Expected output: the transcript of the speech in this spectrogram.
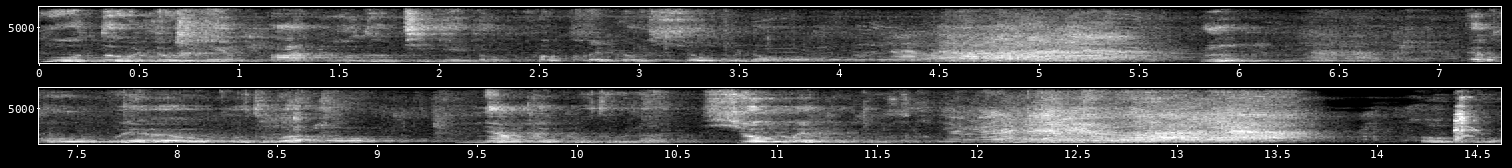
ကုသိုလ်လို့ရင်အကုသိုလ်ဖြစ် ရင်တော့ခွက်ခွက်လို့ရှုံးမလို့ဟင်အခုဘယ်တော့ကုသိုလ်ကတော့ညံ့မဲ့ကုသိုလ်လားရှုံးမဲ့ကုသိုလ်လားညံ့မဲ့ကုသိုလ်ပါဗျာဟုတ်ကို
